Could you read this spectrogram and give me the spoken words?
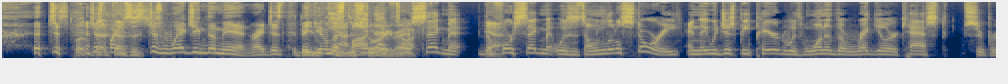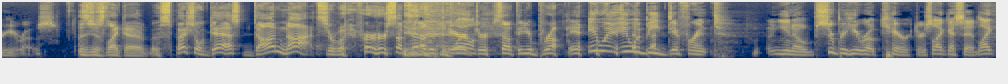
just Well, just by that's just- just wedging them in, right? Just they give them Yeah, a the spot. in story, that right? fourth segment, the Yeah. fourth segment was its own little story, and they would just be paired with one of the regular cast superheroes. It's just like a, a special guest, Don Knotts or whatever, or some other character Well, or something you brought in. It would it would be different, you know, superhero characters. Like I said, like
